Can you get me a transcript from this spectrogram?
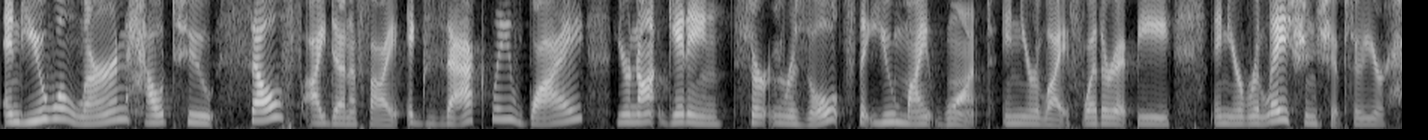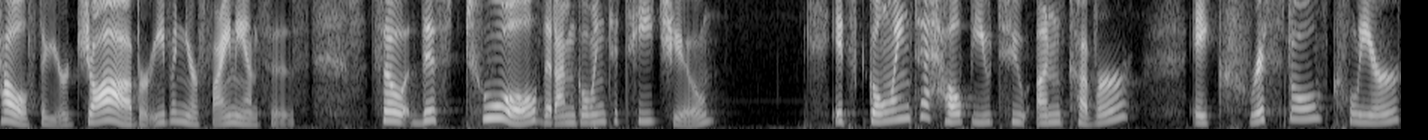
And you will learn how to self identify exactly why you're not getting certain results that you might want in your life, whether it be in your relationships or your health or your job or even your finances. So, this tool that I'm going to teach you it's going to help you to uncover a crystal clear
